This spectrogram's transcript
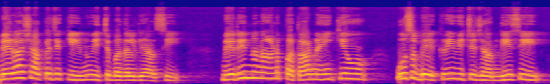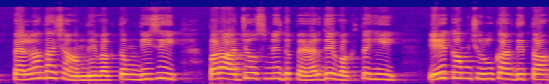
ਮੇਰਾ ਸ਼ੱਕ ਯਕੀਨ ਵਿੱਚ ਬਦਲ ਗਿਆ ਸੀ। ਮੇਰੀ ਨਨਾਣ ਪਤਾ ਨਹੀਂ ਕਿਉਂ ਉਸ ਬੇਕਰੀ ਵਿੱਚ ਜਾਂਦੀ ਸੀ। ਪਹਿਲਾਂ ਤਾਂ ਸ਼ਾਮ ਦੇ ਵਕਤ ਆਉਂਦੀ ਸੀ, ਪਰ ਅੱਜ ਉਸਨੇ ਦੁਪਹਿਰ ਦੇ ਵਕਤ ਹੀ ਇਹ ਕੰਮ ਸ਼ੁਰੂ ਕਰ ਦਿੱਤਾ।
